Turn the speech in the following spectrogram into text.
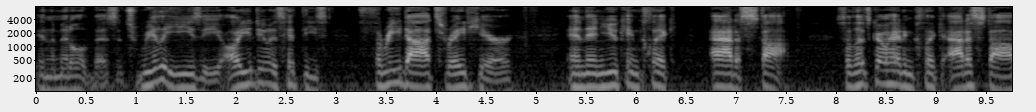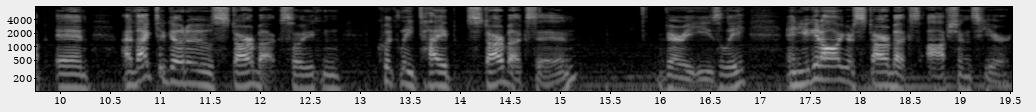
in the middle of this, it's really easy. All you do is hit these three dots right here, and then you can click add a stop. So let's go ahead and click add a stop. And I'd like to go to Starbucks. So you can quickly type Starbucks in very easily. And you get all your Starbucks options here.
